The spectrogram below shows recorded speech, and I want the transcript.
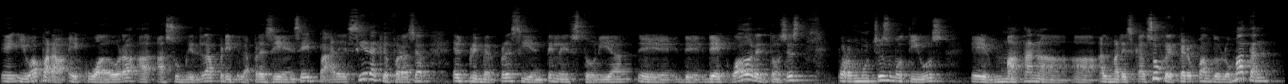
eh, iba para Ecuador a, asumir la, presidencia y pareciera que fuera a ser el primer presidente en la historia de, Ecuador. Entonces, por muchos motivos, matan al mariscal Sucre, pero cuando lo matan,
